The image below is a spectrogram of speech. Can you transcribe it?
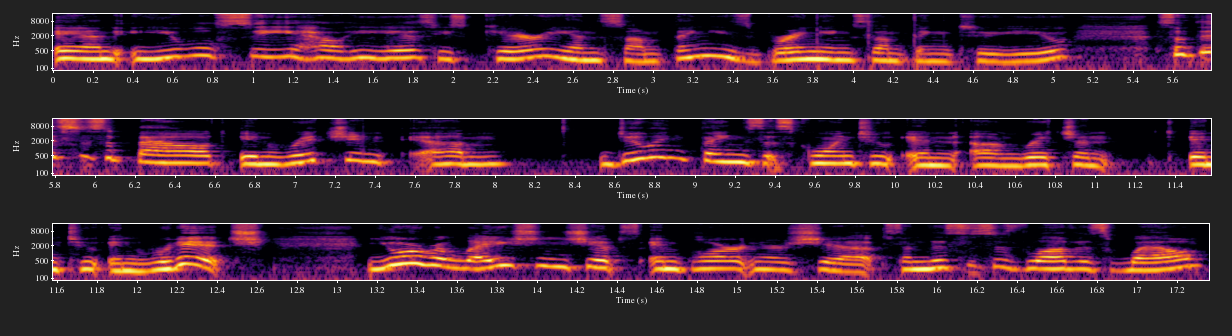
And you will see how he is. He's carrying something. He's bringing something to you. So this is about enriching, um, doing things that's going to enrich and, and to enrich your relationships and partnerships. And this is his love as well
